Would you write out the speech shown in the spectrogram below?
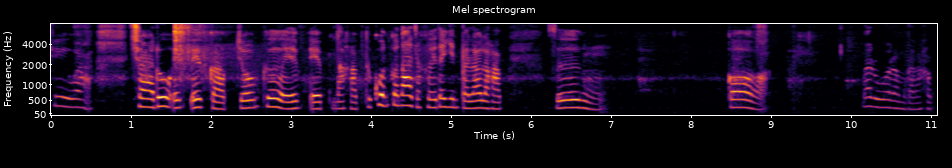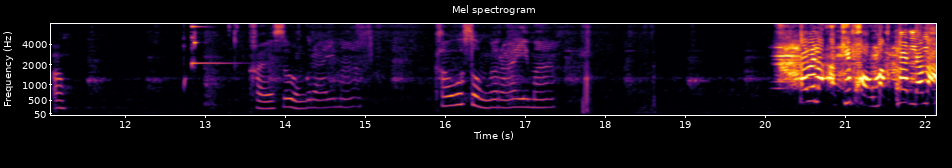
ชื่อว่า Shadow FF กับ Joker FF นะครับ ทุกคนก็น่าจะเคยได้ยินไปแล้วละครับ ซึ่ง ก็ไม่รู้อะไรเหมือนกันนะครับ เอ้าใครส่งไรมา เขาส่งอะไรมาได้เวลาอัดคลิปของหมักแป้นแล้วล่ะ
